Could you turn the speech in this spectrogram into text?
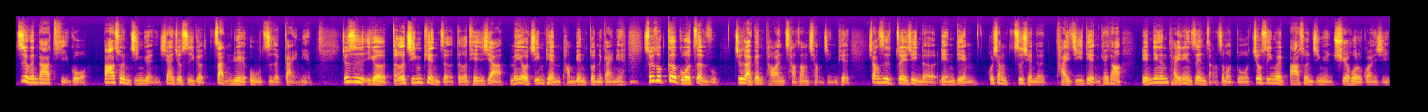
只有跟大家提过，八寸晶圆现在就是一个战略物资的概念，就是一个得晶片者得天下，没有晶片旁边蹲的概念。所以说，各国政府就是来跟台湾厂商抢晶片，像是最近的联电，或像之前的台积电，你可以看到联电跟台积电之前涨了这么多，就是因为八寸晶圆缺货的关系。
